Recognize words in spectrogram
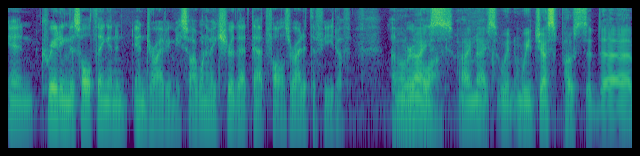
in creating this whole thing and in, in driving me. So I want to make sure that that falls right at the feet of, of Oh, where it nice. belongs. Oh, nice. We, we just posted uh,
